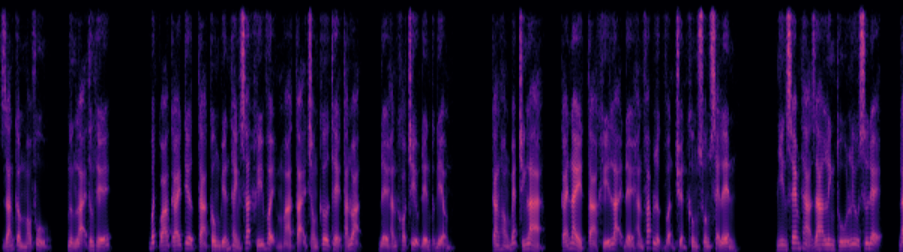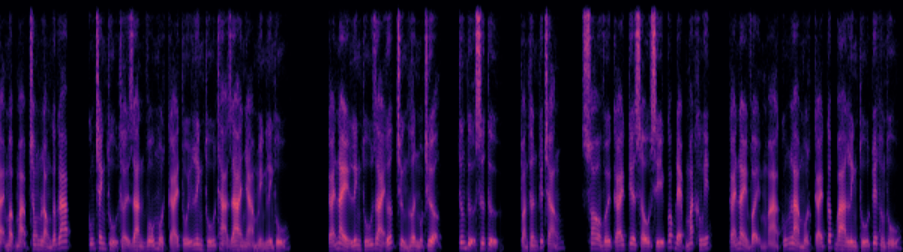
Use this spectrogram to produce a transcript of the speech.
dán cầm máu phủ, ngừng lại thương thế. Bất quá cái kia tả công biến thành sát khí vậy mà tại trong cơ thể tán loạn, để hắn khó chịu đến cực điểm. Càng hỏng bét chính là, cái này tả khí lại để hắn pháp lực vận chuyển không xuông xẻ lên. Nhìn xem thả ra linh thú lưu sư đệ, đại mập mạp trong lòng gấp gáp cũng tranh thủ thời gian vỗ một cái túi linh thú thả ra nhà mình linh thú. Cái này linh thú dài ước chừng hơn một trượng, tương tự sư tử, toàn thân tuyết trắng, so với cái kia xấu xí cóc đẹp mắt không ít, cái này vậy mà cũng là một cái cấp ba linh thú tuyết hồng thú.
